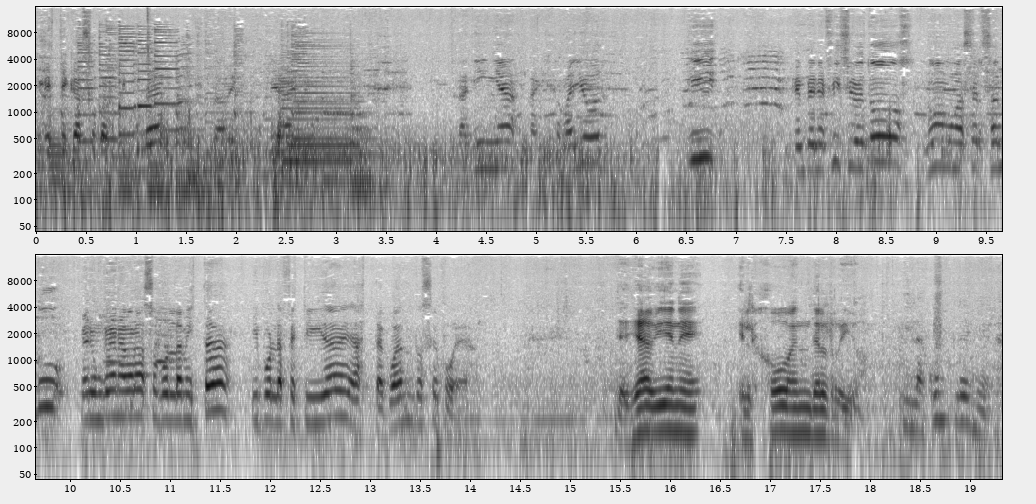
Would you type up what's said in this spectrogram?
En este caso particular, está de cumpleaños niña, la hija mayor, y en beneficio de todos, no vamos a hacer salud, pero un gran abrazo por la amistad y por las festividades hasta cuando se pueda. De allá viene el joven del río. Y la cumpleañera.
